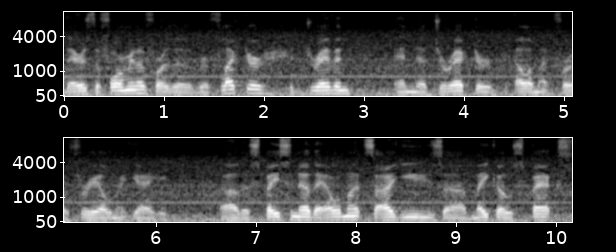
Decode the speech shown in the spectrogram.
there's the formula for the reflector driven and the director element for a three element Yagi. Uh, the spacing of the elements, I use uh, Maco specs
